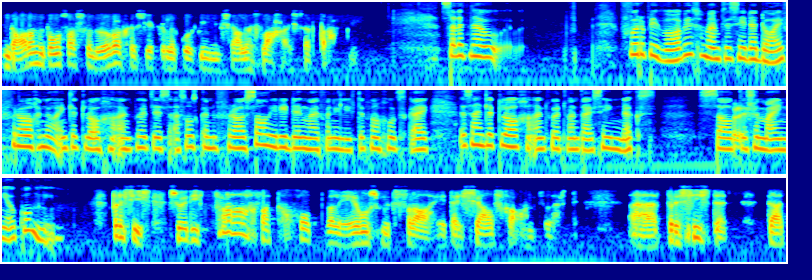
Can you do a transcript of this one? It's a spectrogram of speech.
En daarom moet ons as gelowiges sekerlik ook nie in dieselfde slaghuiser trap nie. Sal dit nou voor op die waarwees om hom te sê dat daai vraag nou eintlik klaar geantwoord is. As ons kan vra sal hierdie ding my van die liefde van God skei, is eintlik klaar geantwoord want hy sê niks sal tussen my en jou kom nie. Presies. So die vraag wat God wil hê ons moet vra, het hy self geantwoord. Uh presies dit dat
